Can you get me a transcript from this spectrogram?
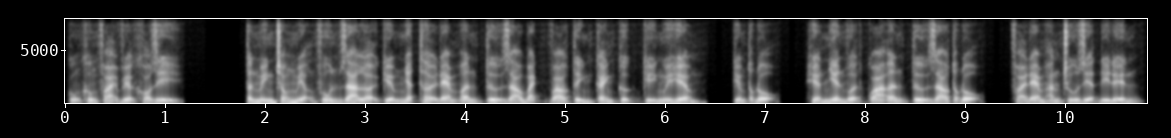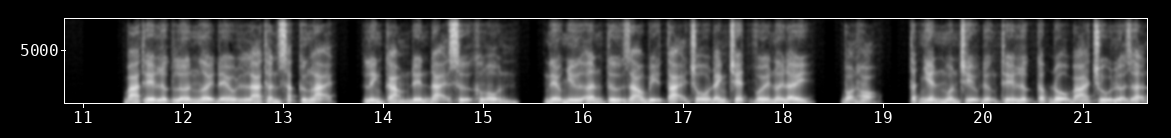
cũng không phải việc khó gì. Tần Minh trong miệng phun ra lợi kiếm nhất thời đem ân tử giao bách vào tình cảnh cực kỳ nguy hiểm, kiếm tốc độ, hiển nhiên vượt qua ân tử giao tốc độ, phải đem hắn chu diệt đi đến. Ba thế lực lớn người đều là thần sắc cứng lại, linh cảm đến đại sự không ổn, nếu như ân tử giao bị tại chỗ đánh chết với nơi đây, bọn họ, tất nhiên muốn chịu đựng thế lực cấp độ bá chủ lửa giận.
